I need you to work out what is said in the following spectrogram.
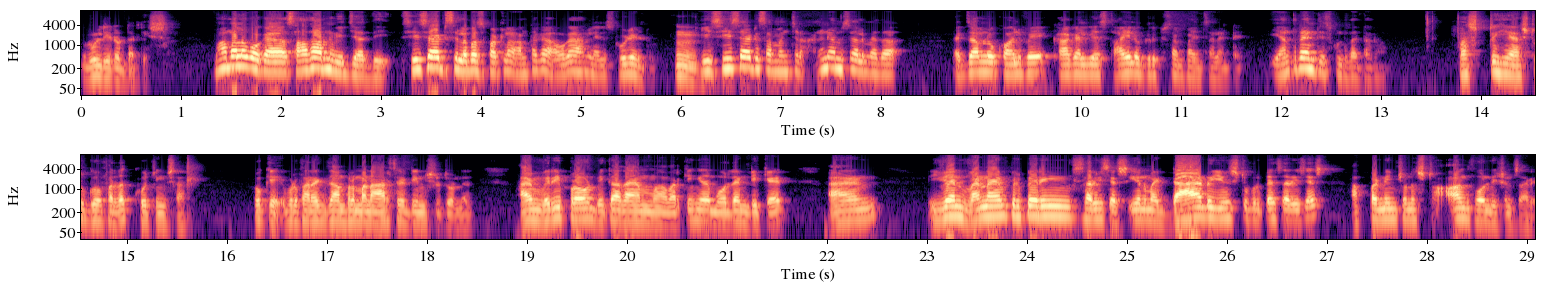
rule డీట్ దట్ ఈస్ మామూలుగా ఒక సాధారణ విద్యార్థి సీసాట్ సిలబస్ పట్ల అంతగా అవగాహన లేని స్టూడెంట్ ఈ సీసాట్ సంబంధించిన అన్ని అంశాల మీద ఎగ్జామ్లో క్వాలిఫై కాగలిగే స్థాయిలో గ్రిప్ సంపాదించాలంటే ఎంత టైం తీసుకుంటుంది అంటారు first he has to go for the coaching sir okay ఇప్పుడు ఫర్ ఎగ్జాంపుల్ మన ఆర్సిటీ ఇన్స్టిట్యూట్ ఉన్నది. I'm very proud because I'm working more than decade and even when I'm preparing services even my dad used to prepare services అప్పటి నుంచి ఉన్న strong foundation sir.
